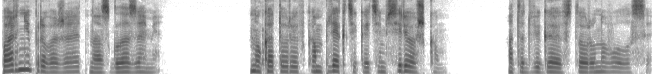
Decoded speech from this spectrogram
Парни провожают нас глазами. «Ну, который в комплекте к этим серёжкам?» Отодвигаю в сторону волосы.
